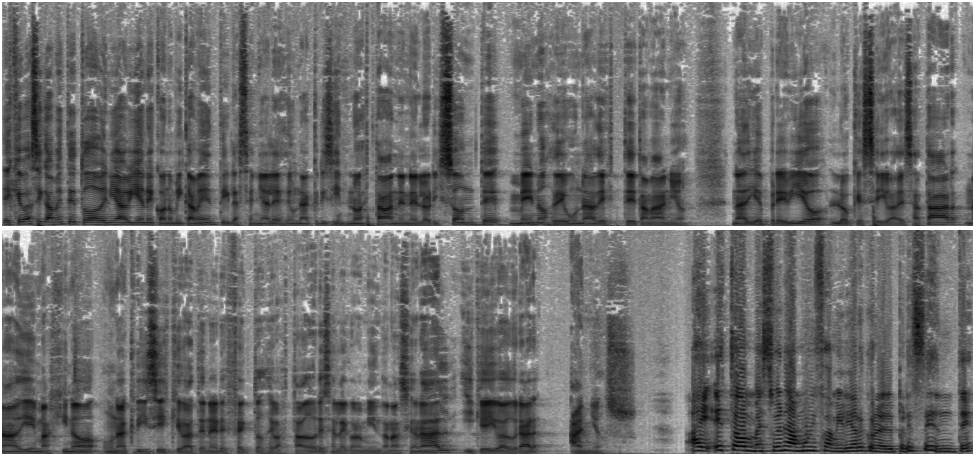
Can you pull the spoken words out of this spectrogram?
Es que básicamente todo venía bien económicamente y las señales de una crisis no estaban en el horizonte, menos de una de este tamaño. Nadie previó lo que se iba a desatar, nadie imaginó una crisis que iba a tener efectos devastadores en la economía internacional y que iba a durar años. Ay, esto me suena muy familiar con el presente.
